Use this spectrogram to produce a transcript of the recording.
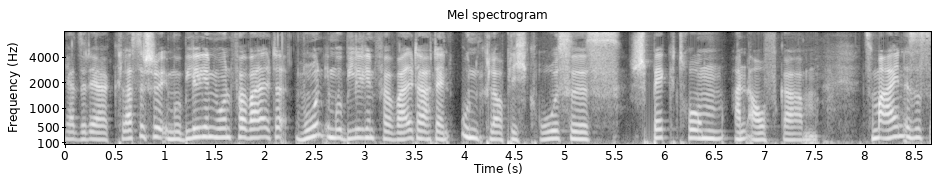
Ja, also der klassische Immobilienwohnverwalter, Wohnimmobilienverwalter hat ein unglaublich großes Spektrum an Aufgaben. Zum einen ist es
